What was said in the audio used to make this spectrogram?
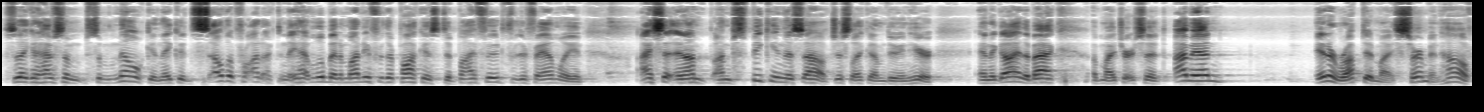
so they could have some some milk and they could sell the product and they have a little bit of money for their pockets to buy food for their family. And I said, and I'm I'm speaking this out just like I'm doing here. And a guy in the back of my church said, I'm in. Interrupted my sermon. How?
